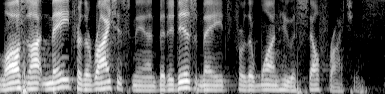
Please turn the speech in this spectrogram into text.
Law is not made for the righteous man, but it is made for the one who is self righteous.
